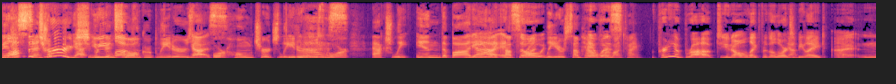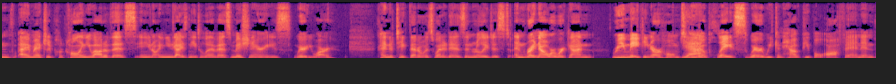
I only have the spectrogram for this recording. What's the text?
we love the church. Yeah, you've we been love small group leaders Yes. or home church leaders Yes. or actually in the body, Yeah, like up so front leaders somehow for a long time. pretty abrupt, you know, like for the Lord Yeah. to be like, uh, mm, I'm actually p- calling you out of this, and you know, and you guys need to live as missionaries where you are. Kind of take that as what it is, and really just. And right now, we're working on remaking our home to be a place where we can have people often, and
